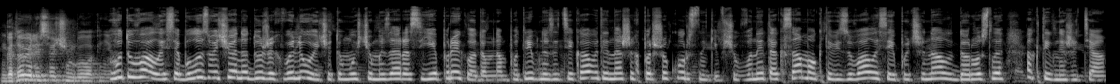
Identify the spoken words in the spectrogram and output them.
Готовились очень было, конечно. Готувалися було звичайно дуже хвилююче, тому що ми зараз є прикладом. Нам потрібно зацікавити наших першокурсників, щоб вони так само активізувалися і починали доросле активне життя.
